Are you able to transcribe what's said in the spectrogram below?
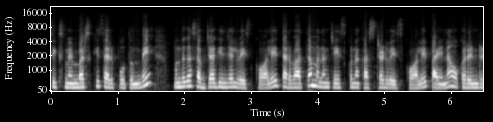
సిక్స్ మెంబర్స్కి సరిపోతుంది. ముందుగా సబ్జా గింజలు వేసుకోవాలి. తర్వాత మనం చేసుకున్న కస్టర్డ్ వేసుకోవాలి. పైన ఒక రెండు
